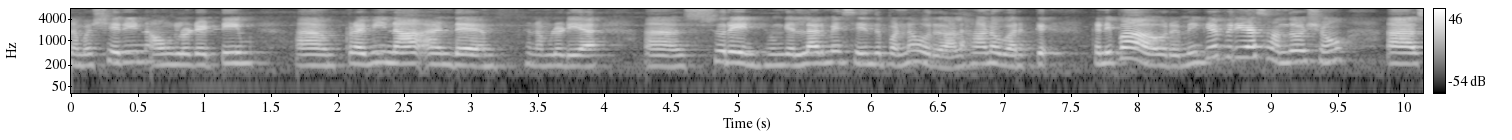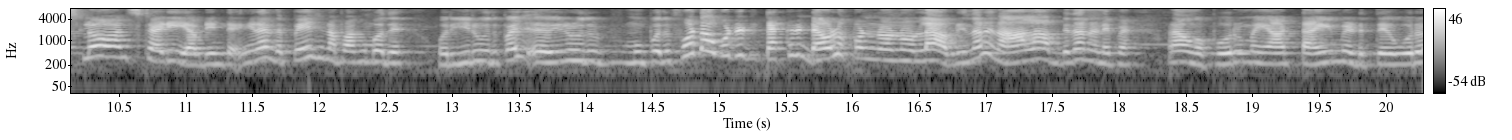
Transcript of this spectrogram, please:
நம்ம ஷெரீன் அவங்களுடைய டீம் பிரவீனா அண்டு நம்மளுடைய சுரேன் இவங்க எல்லாருமே சேர்ந்து பண்ண ஒரு அழகான ஒர்க்கு கண்டிப்பாக ஒரு மிகப்பெரிய சந்தோஷம். ஸ்லோ அண்ட் ஸ்டடி அப்படின்ட்டு. ஏன்னா இந்த பேஜ் நான் பார்க்கும்போது ஒரு இருபது பேஜ் இருபது முப்பது ஃபோட்டோ போட்டுட்டு டக்குன்னு டெவலப் பண்ணணும்ல அப்படின்னு தானே நான்லாம் அப்படி தான் நினைப்பேன். ஆனால் அவங்க பொறுமையாக டைம் எடுத்து ஒரு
